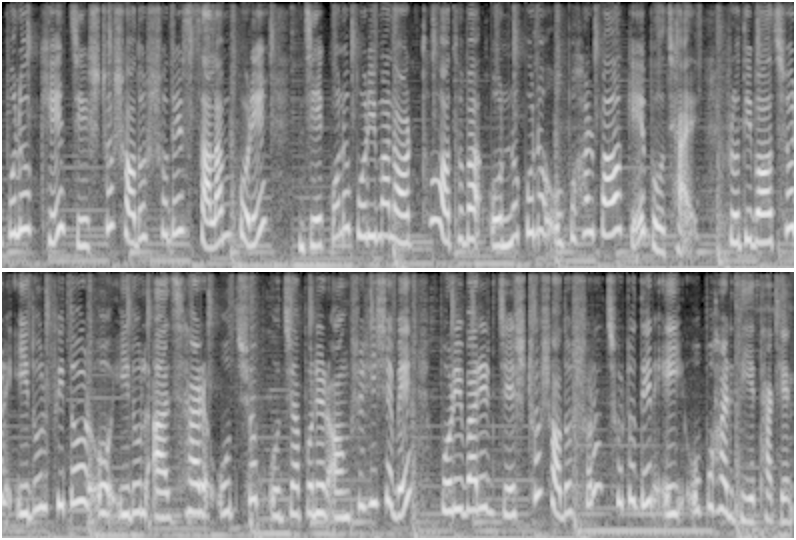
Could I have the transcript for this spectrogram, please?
উপলক্ষে জ্যেষ্ঠ সদস্যদের সালাম করে যে কোনো পরিমাণ অর্থ অথবা অন্য কোনো উপহার পাওয়াকে বোঝায়। প্রতি বছর ঈদ উল ফিতর ও ঈদ উল আজহার উৎসব উদযাপনের অংশ হিসেবে পরিবারের জ্যেষ্ঠ সদস্যরা ছোটদের এই উপহার দিয়ে থাকেন।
